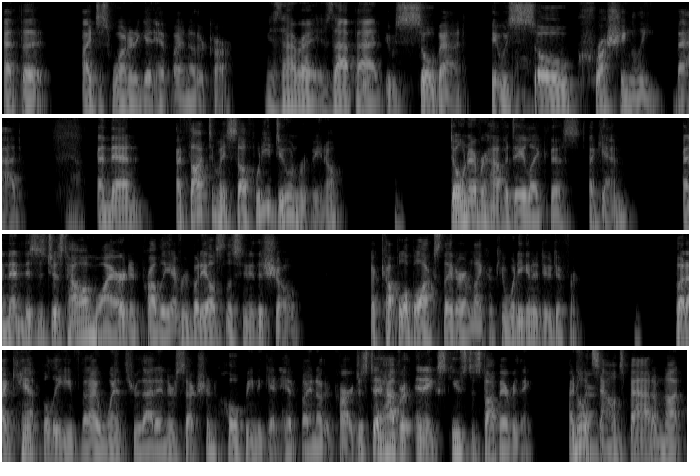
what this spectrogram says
at the, I just wanted to get hit by another car. Is that right? Is that bad? It was so bad. It was Wow. so crushingly bad. Yeah. And then I thought to myself, what are you doing, Rubino? Don't ever have a day like this again. And then this is just how I'm wired, and probably everybody else listening to the show. A couple of blocks later, I'm like, okay, what are you going to do different? But I can't believe that I went through that intersection hoping to get hit by another car just to have an excuse to stop everything. I know Sure. it sounds bad. I'm not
